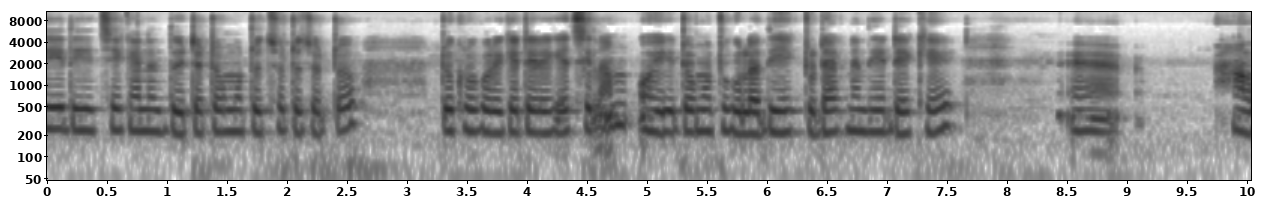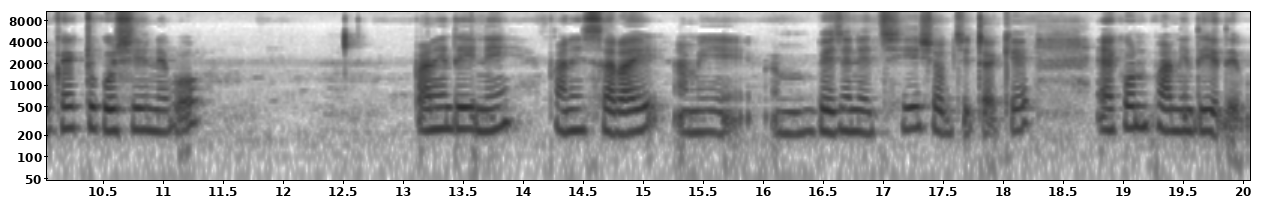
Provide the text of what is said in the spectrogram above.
দিয়ে দিয়েছি এখানে দুইটা টমেটো ছোট ছোট টুকরো করে কেটে রেখেছিলাম। ওই টমেটোগুলো দিয়ে একটু ডাকনা দিয়ে ডেকে হালকা একটু কষিয়ে নেব। পানি দিইনি, পানি ছাড়াই আমি ভেজে নিচ্ছি সবজিটাকে। এখন পানি দিয়ে দেব।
